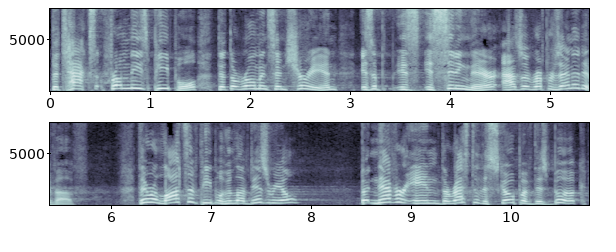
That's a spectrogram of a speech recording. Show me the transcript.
The tax from these people that the Roman centurion is, a, is, is sitting there as a representative of. There were lots of people who loved Israel. But never in the rest of the scope of this book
